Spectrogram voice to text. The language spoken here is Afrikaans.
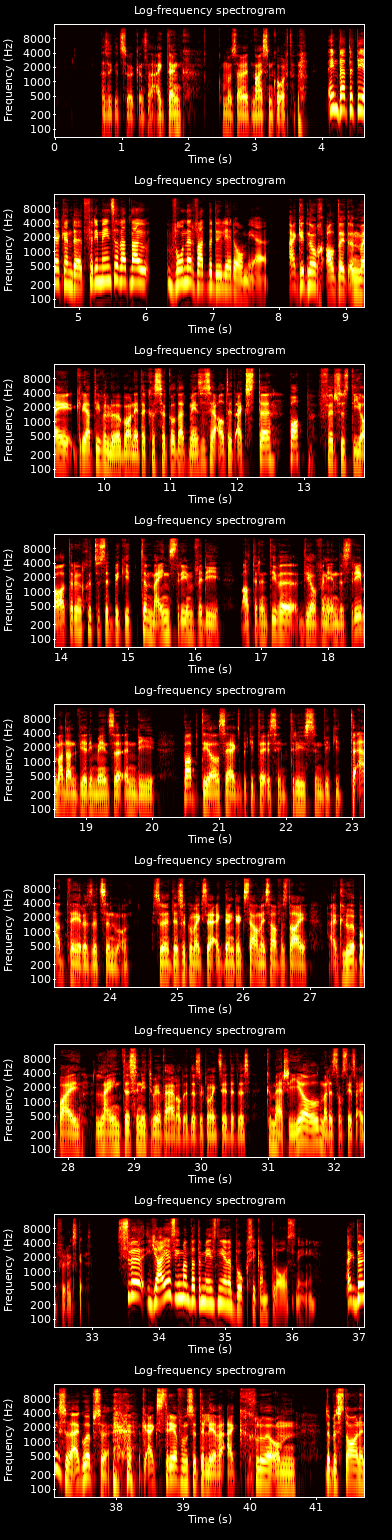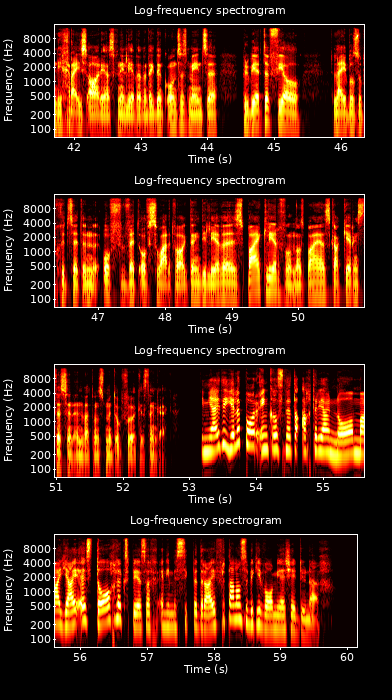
As ek dit so kan sê. Ek dink kom ons hou dit nice en kort. En wat beteken dit vir die mense wat nou wonder wat bedoel jy daarmee? Ek het nog altyd in my kreatiewe loopbaan het ek gesukkel dat mense sê altyd ek's te pop vir soos teater en goed soos dit bietjie te mainstream vir die alternatiewe deel van die industrie, maar dan weer die mense in die pop deel sê ek's bietjie te essentries en bietjie te out there as dit sin maak. So dis hoekom ek sê ek dink ek stel myself as daai ek loop op by lyn tussen die twee wêrelde. Dis hoekom ek sê dit is kommersieel, maar dit is nog steeds uitvoeringskuns. So jy is iemand wat 'n mens nie in 'n boksie kan plaas nie. Ek dink so, ek hoop so. ek streef om so te lewe. Ek glo om te bestaan in die grys areas van die lewe want ek dink ons as mense probeer te veel labels op goed sit en of wit of swart waar ek dink die lewe is baie kleurvol en ons baie skakerings tussenin wat ons moet op fokus dink ek. En jy het 'n hele paar enkelsnitte agter jou naam, maar jy is daagliks besig in die musiekbedryf. Vertel ons 'n bietjie waarmee jy doenig.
